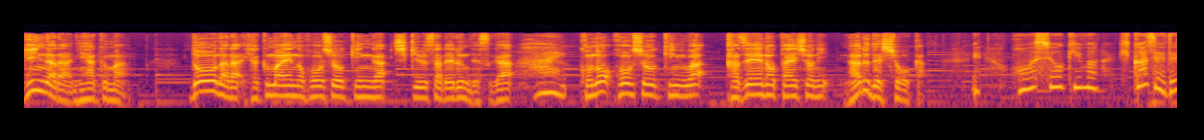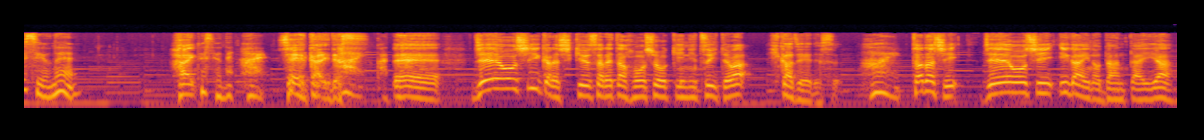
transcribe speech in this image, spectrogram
銀なら200万、銅なら100万円の報奨金が支給されるんですが、はい、この報奨金は課税の対象になるでしょうか？え、報奨金は非課税ですよねはい。ですよね。はい。正解です。はい、えー、JOC から支給された報奨金については非課税です。はい。ただし JOC 以外の団体や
